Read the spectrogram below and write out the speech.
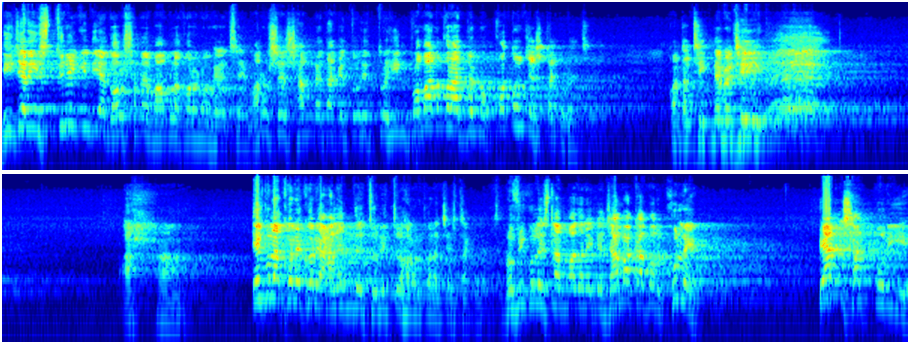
নিজের স্ত্রীকে দিয়ে ধর্ষণের মামলা করানো হয়েছে। মানুষের সামনে তাকে চরিত্রহীন প্রমাণ করার জন্য কত চেষ্টা করেছে। কথা ঠিক নেবে ঠিক? আহা। এগুলা করে করে আলেমদের চরিত্র হরণ করার চেষ্টা করেছে। রফিকুল ইসলাম মাদানিকে জামা কাপড় খুলে, প্যান্ট শার্ট পরিয়ে,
